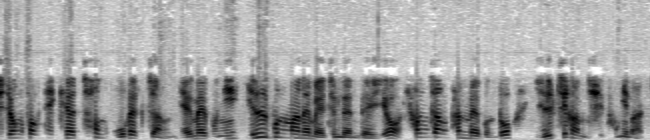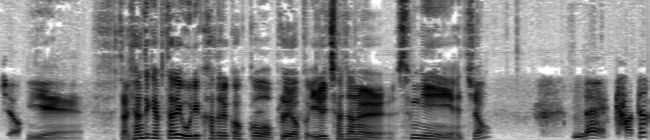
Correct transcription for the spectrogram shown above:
지정석 티켓 1,500장, 예매분이 1분 만에 매진된 데 이어 현장 판매분도 일찌감치 동이 났죠. 예. 자, 현대캐피탈이 우리 카드를 꺾고 플레이오프 1차전을 승리했죠? 네, 가득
